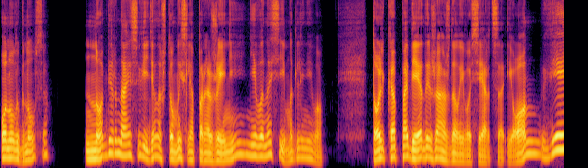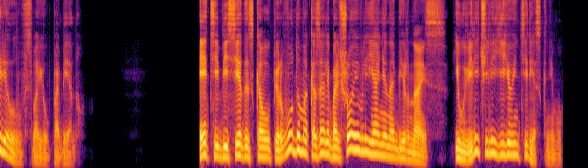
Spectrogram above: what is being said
Он улыбнулся, но Бернайс видела, что мысль о поражении невыносима для него. Только победы жаждало его сердце, и он верил в свою победу. Эти беседы с Каупервудом оказали большое влияние на Бирнайс и увеличили ее интерес к нему.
